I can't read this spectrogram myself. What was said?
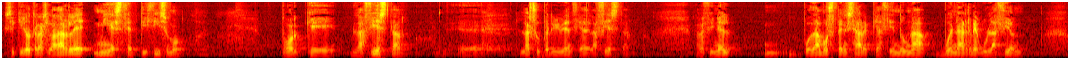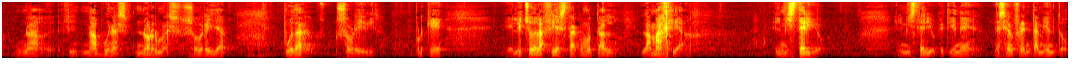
sí quiero trasladarle mi escepticismo, porque la fiesta, eh, la supervivencia de la fiesta, al final podamos pensar que haciendo una buena regulación, una, unas buenas normas sobre ella, pueda sobrevivir. Porque el hecho de la fiesta como tal, la magia, el misterio, el misterio que tiene ese enfrentamiento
